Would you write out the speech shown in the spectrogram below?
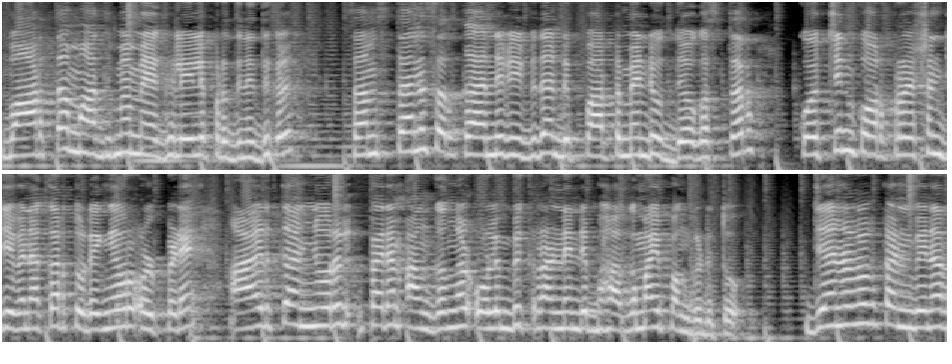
വാർത്താ മാധ്യമ മേഖലയിലെ പ്രതിനിധികൾ സംസ്ഥാന സർക്കാരിന്റെ വിവിധ ഡിപ്പാർട്ട്മെന്റ് ഉദ്യോഗസ്ഥർ കൊച്ചിൻ കോർപ്പറേഷൻ ജീവനക്കാർ തുടങ്ങിയവർ ഉൾപ്പെടെ ആയിരത്തി അഞ്ഞൂറിൽ പരം അംഗങ്ങൾ ഒളിമ്പിക് റണ്ണിന്റെ ഭാഗമായി പങ്കെടുത്തു. ജനറൽ കൺവീനർ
